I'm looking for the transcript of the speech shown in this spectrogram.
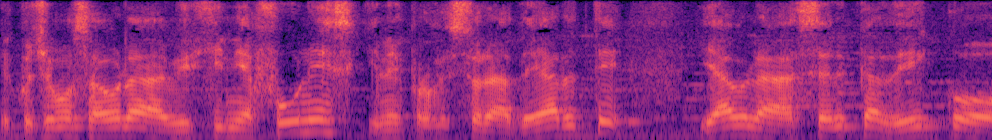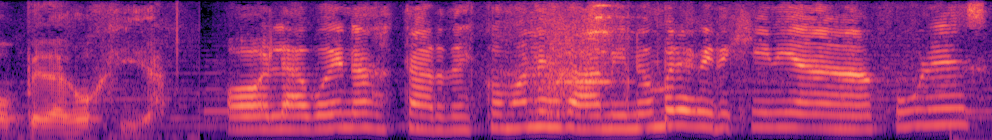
Escuchemos ahora a Virginia Funes, quien es profesora de arte y habla acerca de ecopedagogía. Hola, buenas tardes. ¿Cómo les va? Mi nombre es Virginia Funes,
